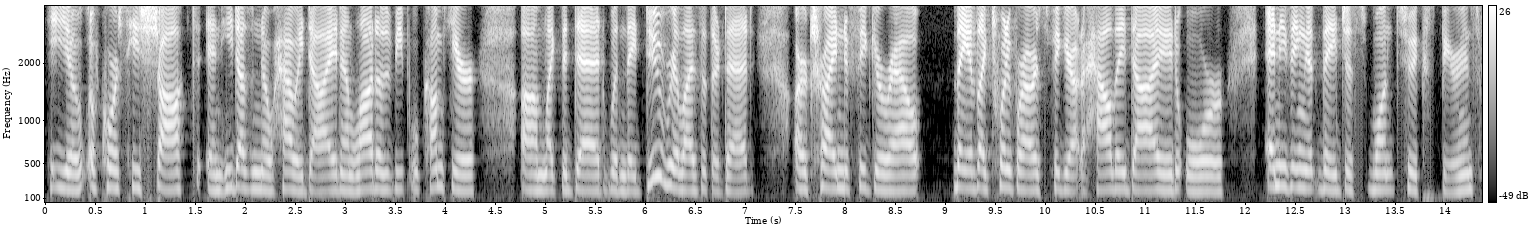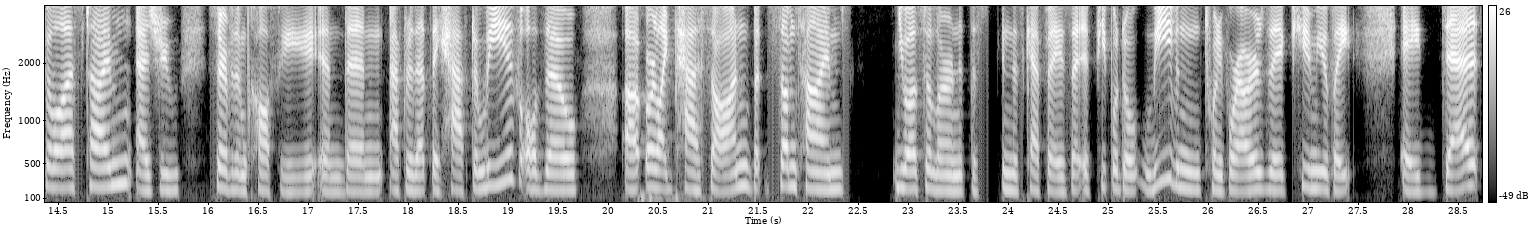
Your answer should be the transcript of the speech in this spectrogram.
he, you know, of course, he's shocked and he doesn't know how he died. And a lot of the people come here, um, like the dead, when they do realize that they're dead, are trying to figure out. They have like 24 hours to figure out how they died or anything that they just want to experience for the last time as you serve them coffee. And then after that, they have to leave, although, uh, or like pass on. But sometimes you also learn at this in this cafe is that if people don't leave in 24 hours, they accumulate a debt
